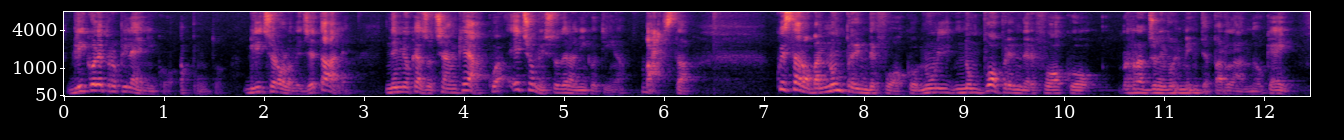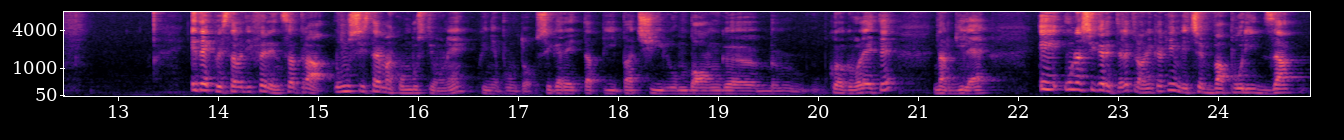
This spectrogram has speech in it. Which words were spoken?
glicole propilenico, appunto, glicerolo vegetale. Nel mio caso c'è anche acqua e ci ho messo della nicotina. Basta. Questa roba non prende fuoco, non, non può prendere fuoco ragionevolmente parlando, ok? Ed è questa la differenza tra un sistema a combustione, quindi appunto sigaretta, pipa, cilum, bong, quello che volete, narghilè, e una sigaretta elettronica che invece vaporizza.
